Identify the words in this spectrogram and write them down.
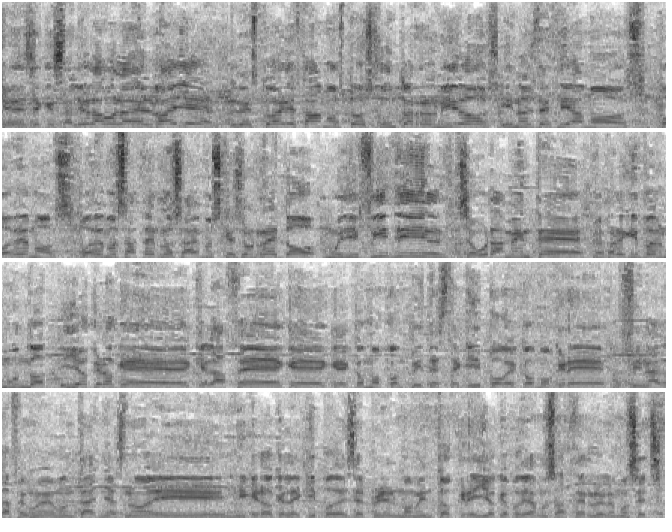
que desde que salió la bola del Bayern, el vestuario estábamos todos juntos reunidos y nos decíamos, podemos, podemos hacerlo, sabemos que es un reto muy difícil, seguramente mejor equipo del mundo y yo creo que, que la fe, que, cómo compite este equipo, que cómo cree, al final la fe mueve montañas, ¿no? Y, y creo que el equipo desde el primer momento creyó que podíamos hacerlo y lo hemos hecho.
